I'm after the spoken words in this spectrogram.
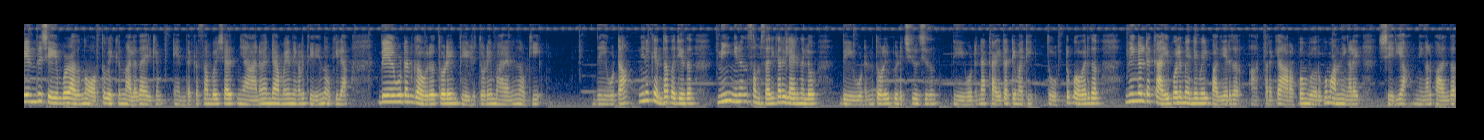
എന്ത് ചെയ്യുമ്പോഴും അതൊന്ന് ഓർത്തു വയ്ക്കും. നല്ലതായിരിക്കും. എന്തൊക്കെ സംഭവിച്ചാൽ ഞാനോ എന്റെ അമ്മയും നിങ്ങൾ തിരിഞ്ഞു നോക്കില്ല. ദേവൂട്ടൻ ഗൗരവത്തോടെയും ദേഷ്യത്തോടെയും ബാലനെ നോക്കി. ദേവൂട്ട നിനക്ക് എന്താ പറ്റിയത്? നീ ഇങ്ങനെയൊന്നും സംസാരിക്കാറില്ലായിരുന്നല്ലോ. ദേവൂട്ടന്റെ തോളിൽ പിടിച്ചു ചോദിച്ചതും ദേവൂട്ടൻ ആ കൈ തട്ടി മാറ്റി തൊട്ടു പോവരുത്. നിങ്ങളുടെ കൈ പോലും എന്റെ മേൽ പതിയരുത്. അത്രയ്ക്ക് അറപ്പും വെറുപ്പുമാണ് നിങ്ങളെ. ശരിയാ നിങ്ങൾ പറഞ്ഞത്.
